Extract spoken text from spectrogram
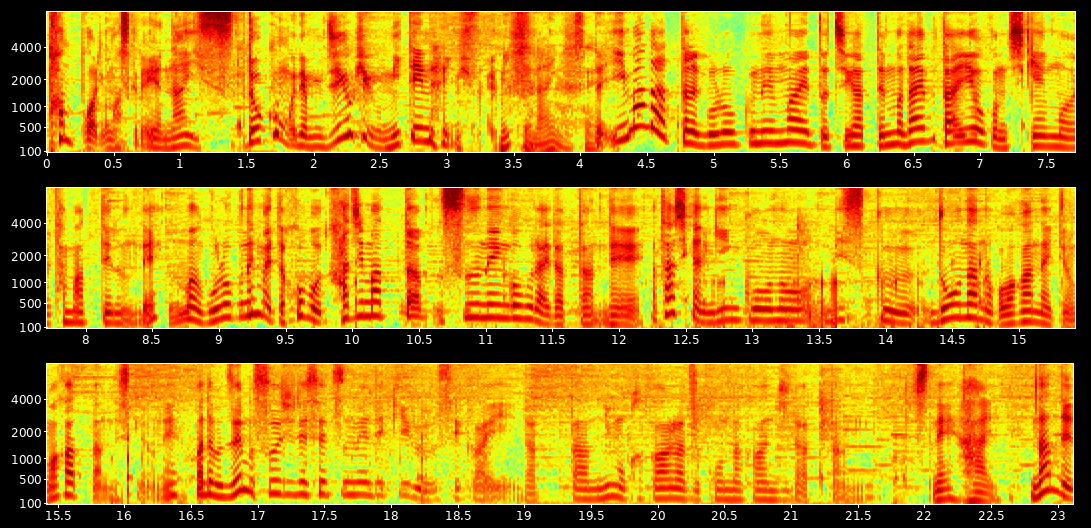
担保ありますけどいやないっす。どこもでも事業計画見てないんです見てないんですね。で今だったら56年前と違って、まあ、だいぶ太陽光の知見も溜まってるんで、まあ、56年前ってほぼ始まった数年後ぐらいだったんで、まあ確かに銀行のリスクどうなるのか分かんないっていうのは分かったんですけどね、まあ、でも全部数字で説明できる世界だったにもかかわらずこんな感じだったんですね。はい。なんで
